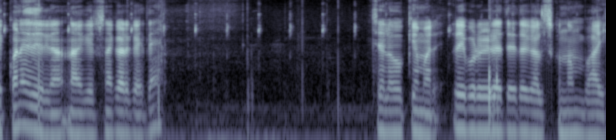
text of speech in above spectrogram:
ఎక్కువనే తిరిగినా నాకు తెలిసిన కాడికి అయితే చలో ఓకే మరి. రేపటి వీడియో అయితే కలుసుకుందాం. బాయ్.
